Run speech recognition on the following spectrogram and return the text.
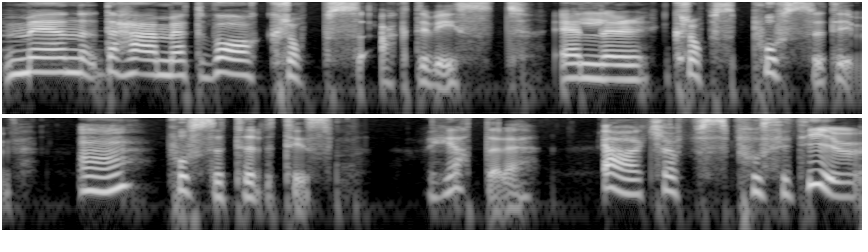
Men det här med att vara kroppsaktivist eller kroppspositiv. Mm. Positivitism. Vad heter det? Ja, kroppspositiv.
